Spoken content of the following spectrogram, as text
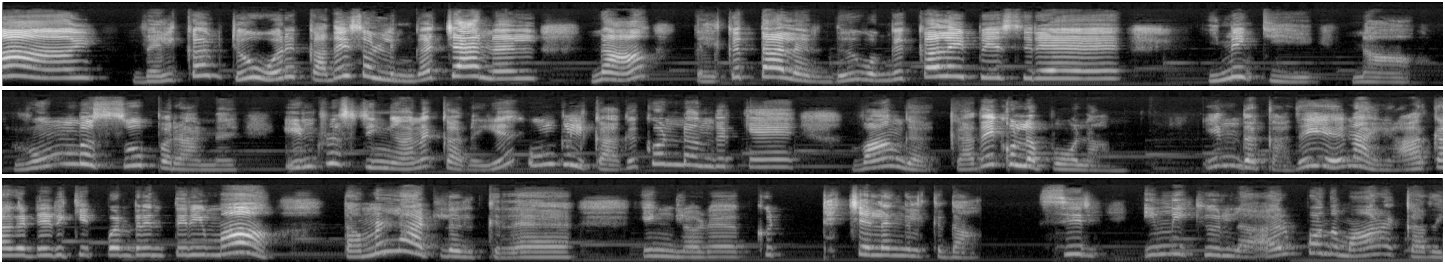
ஹாய் வெல்கம் டு ஒரு கதை சொல்லுங்க சேனல் நான் கல்கத்தால இருந்து உங்க கலை பேசுறேன். இன்னைக்கு நான் ரொம்ப சூப்பரான இன்ட்ரெஸ்டிங்கான கதையை உங்களுக்காக கொண்டு வந்திருக்கேன். வாங்க கதைக்குள்ள போலாம். இந்த கதையை நான் யாருக்காக டெடிகேட் பண்றேன்னு தெரியுமா? தமிழ்நாட்டில் இருக்கிற எங்களோட குட்டி செல்லங்களுக்கு தான். சரி இன்னைக்கு உள்ள அற்புதமான கதை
